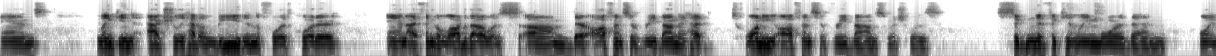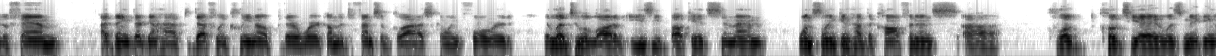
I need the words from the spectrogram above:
and Lincoln actually had a lead in the fourth quarter. And I think a lot of that was um, their offensive rebound. They had 20 offensive rebounds, which was significantly more than only the fam. I think they're going to have to definitely clean up their work on the defensive glass going forward. It led to a lot of easy buckets. And then once Lincoln had the confidence, uh, Claude, Cloutier was making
